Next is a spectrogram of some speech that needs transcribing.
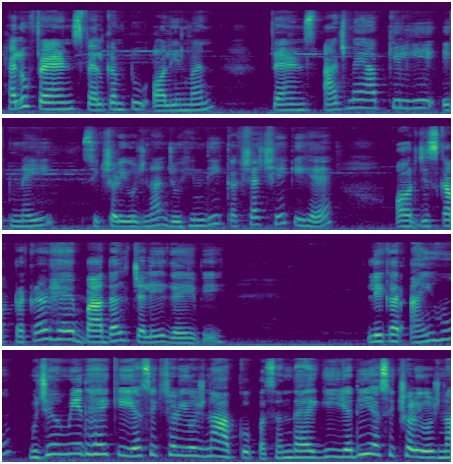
Hello friends, welcome to all in one. Friends, आज मैं आपके लिए एक नई शिक्षण योजना जो हिंदी कक्षा छः की है और जिसका प्रकरण है, बादल चले गए वे। लेकर आई हूँ। मुझे उम्मीद है कि यह शिक्षण योजना आपको पसंद आएगी। यदि यह शिक्षण योजना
